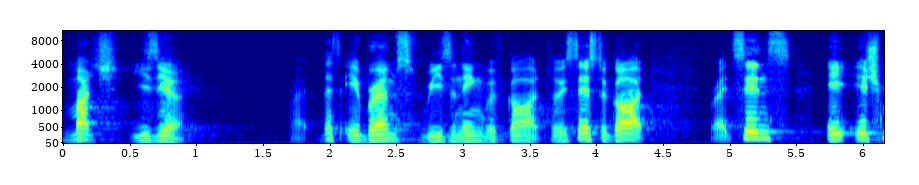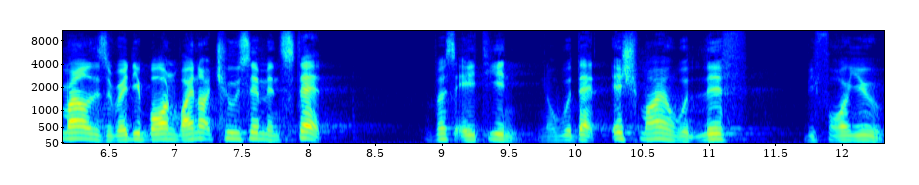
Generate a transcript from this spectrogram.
Much easier. Right? That's Abraham's reasoning with God. So he says to God, right, since Ishmael is already born, why not choose him instead? Verse 18, you know, would that Ishmael would live before you.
